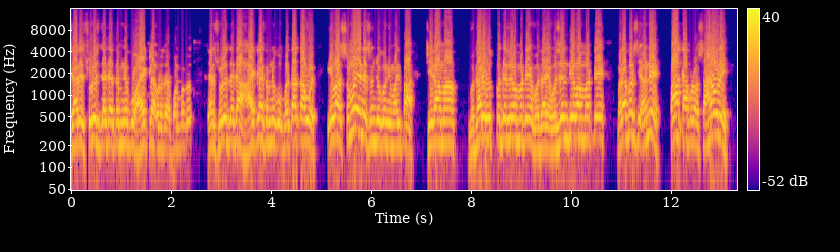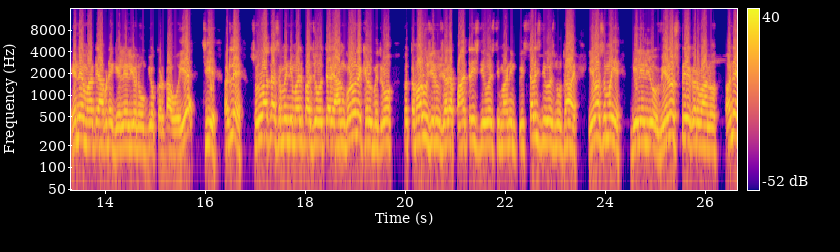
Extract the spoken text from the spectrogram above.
જ્યારે સૂરજ દાદા તમને કોઈ હાઈ ક્લાસ ફોન પર જ્યારે સૂરજ દાદા હાઈ ક્લાસ તમને કોઈ બતાતા હોય, એવા સમય અને સંજોગોની માલપા જીરામાં વધારે ઉત્પાદન લેવા માટે, વધારે વજન દેવા માટે, બરાબર છે? અને પાક આપણો સારો રહે, એને માટે આપણે ગેલેલિયોનો ઉપયોગ કરતા હોઈએ છીએ. એટલે શરૂઆતના સમયની માલપા જો અત્યારે આમ ગણો ને ખેડૂત મિત્રો, તો તમારું જીરું જ્યારે પાંત્રીસ દિવસથી માની પિસ્તાલીસ દિવસનું થાય, એવા સમયે ગેલેલિયો વેનો સ્પ્રે કરવાનો અને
